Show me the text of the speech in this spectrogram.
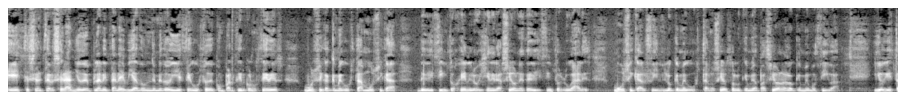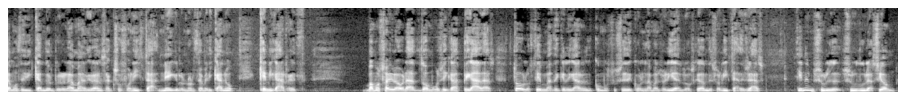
Este es el tercer año de Planeta Nevia, donde me doy este gusto de compartir con ustedes música que me gusta, música de distintos géneros y generaciones, de distintos lugares. Música al fin, lo que me gusta, ¿no es cierto? Lo que me apasiona, lo que me motiva. Y hoy estamos dedicando el programa al gran saxofonista negro norteamericano Kenny Garrett. Vamos a oír ahora dos músicas pegadas. Todos los temas de Garrett, como sucede con la mayoría de los grandes solistas de jazz, tienen su, duración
